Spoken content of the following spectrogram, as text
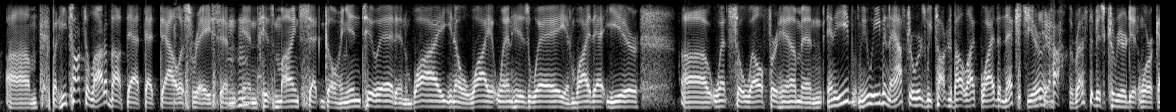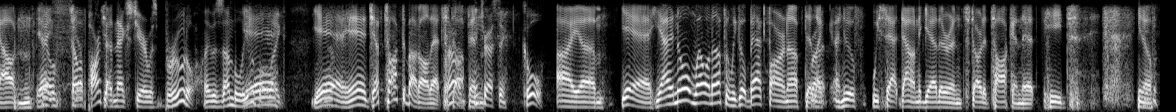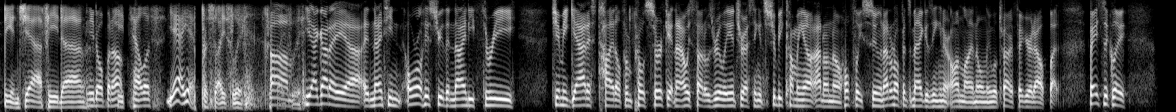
Um, but he talked a lot about that that Dallas race and Mm-hmm. and his mindset going into it, and why you know why it went his way, and why that year uh, went so well for him, and and even even afterwards we talked about like why the next year and Yeah. the rest of his career didn't work out, and Yeah, you know, he fell Jeff- apart Jeff- that next year. It was brutal. It was unbelievable. yeah, Like, yeah, yeah. Jeff talked about all that oh, stuff, and interesting. Cool. I, um, yeah, yeah, I know him well enough, and we go back far enough that Right. like I knew if we sat down together and started talking that he'd, you know, being Jeff, he'd uh, He'd open up. He'd tell us, yeah, yeah, precisely. Um, precisely. yeah, I got a, uh, a 19 oral history of the 93 Jimmy Gaddis title from Pro Circuit, and I always thought it was really interesting. It should be coming out, I don't know, hopefully soon. I don't know if it's magazine or online only. We'll try to figure it out. But basically,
